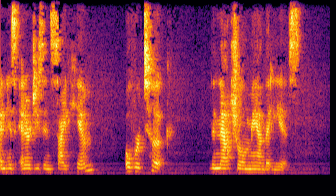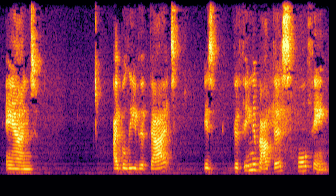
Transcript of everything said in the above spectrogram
and his energies inside him overtook the natural man that he is. And I believe that that is the thing about this whole thing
